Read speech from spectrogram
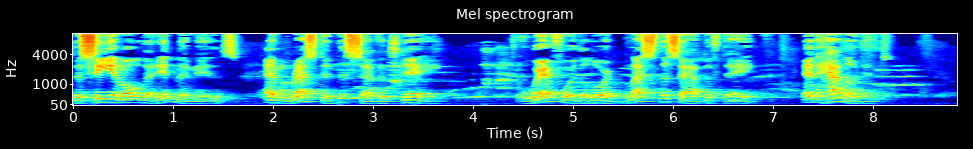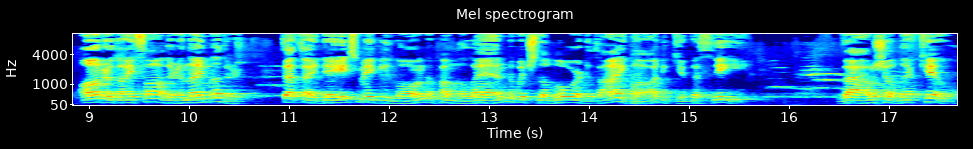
the sea and all that in them is, and rested the seventh day. Wherefore the Lord blessed the Sabbath day and hallowed it. Honor thy father and thy mother, that thy days may be long upon the land which the Lord thy God giveth thee. Thou shalt not kill.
